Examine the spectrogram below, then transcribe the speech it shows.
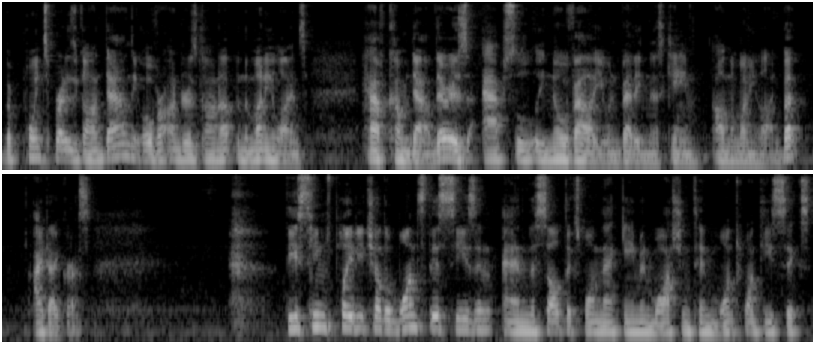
The point spread has gone down, the over under has gone up, and the money lines have come down. There is absolutely no value in betting this game on the money line, but I digress. These teams played each other once this season, and the Celtics won that game in Washington 126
